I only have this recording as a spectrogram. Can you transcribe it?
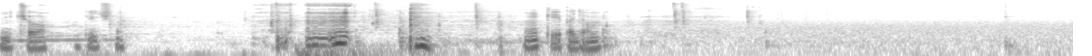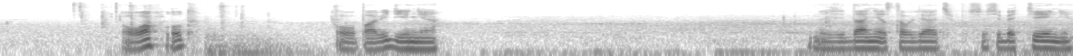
Ничего, отлично. Окей, пойдем. О, лут. О, поведение. Назидание оставлять после себя тени.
